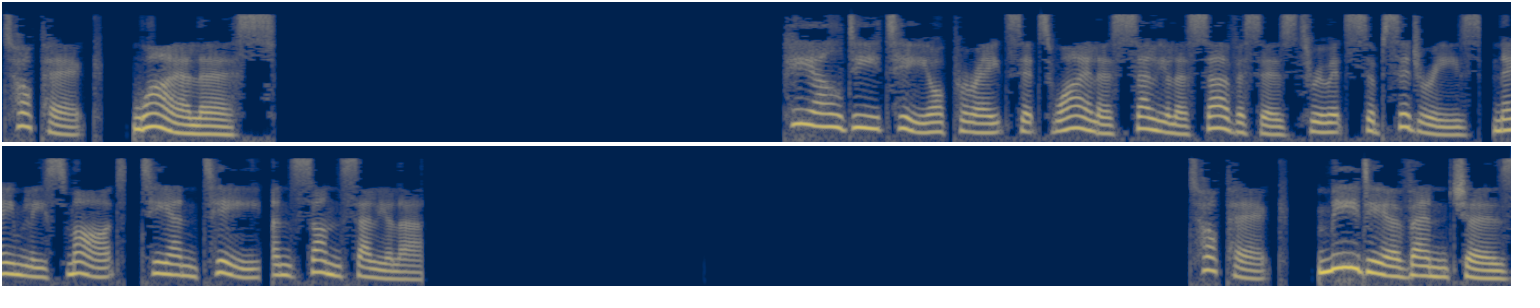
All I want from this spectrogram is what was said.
Topic: Wireless PLDT operates its wireless cellular services through its subsidiaries, namely Smart, TNT, and Sun Cellular. Topic: Media Ventures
